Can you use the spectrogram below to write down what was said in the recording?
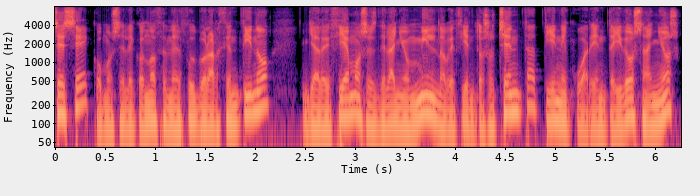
Becasese, como se le conoce en el fútbol argentino, ya decíamos es del año 1980, tiene 42 años,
